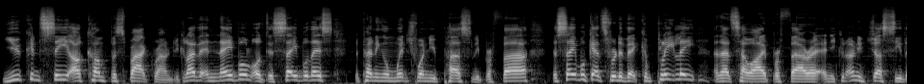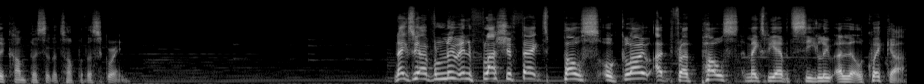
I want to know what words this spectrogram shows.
you can see our compass background. You can either enable or disable this, depending on which one you personally prefer. Disable gets rid of it completely, and that's how I prefer it, and you can only just see the compass at the top of the screen. Next, we have loot in flash effect, pulse or glow. Uh, I prefer pulse. It makes me able to see loot a little quicker.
